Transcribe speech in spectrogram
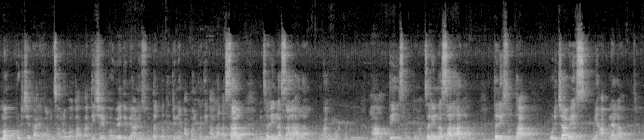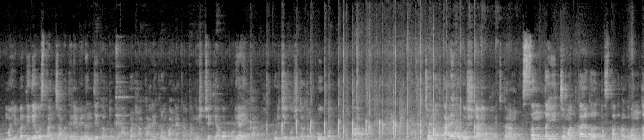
मग पुढचे कार्यक्रम चालू होतात. अतिशय भव्य दिव्य आणि सुंदर पद्धतीने आपण कधी आला असाल? जरी नसाल आला हा तेही सांगतो ना. जरी नसाल आला तरी सुद्धा पुढच्या वेळेस मी आपल्याला महिपती देवस्थानच्या वतीने विनंती करतो की आपण हा कार्यक्रम पाहण्याकरता निश्चित यावं. पुढे ऐका. पुढची गोष्ट तर खूप हा चमत्कारिक गोष्ट आहे महाराज. कारण संत हे चमत्कार करत असतात भगवंत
